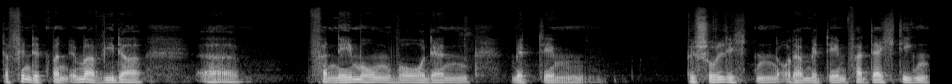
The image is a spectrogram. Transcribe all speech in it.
da findet man immer wieder äh, Vernehmungen, wo denn mit dem Beschuldigten oder mit dem Verdächtigen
